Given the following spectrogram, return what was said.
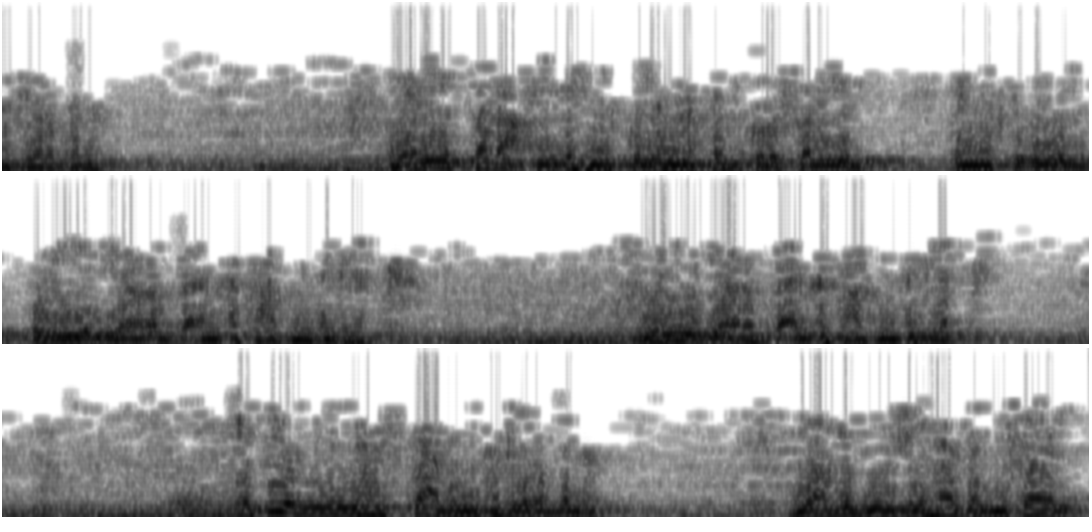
أجل ربنا؟ يا ريت تضع في ذهنك كلما تذكر الصليب إنك تقول أريد يا رب أن أتعب من أجلك. أريد يا رب أن أتعب من أجلك. كثير من الناس تعبوا من أجل ربنا. يعجبني في هذا المثال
